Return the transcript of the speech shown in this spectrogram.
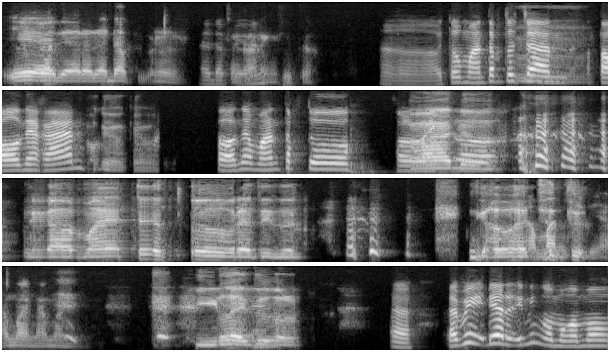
Iya daerah dadap. bener. Dadap ya kan? Cengkareng situ. Heeh, itu mantep tuh Chan. Hmm. Tolnya kan? Oke oke. oke. Tolnya mantep tuh. Kalau naik Waduh. tol. Nggak macet tuh berarti tuh. Nggak macet Aman tuh. sih, aman aman. Gila itu kalau. Tapi dia ini ngomong-ngomong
